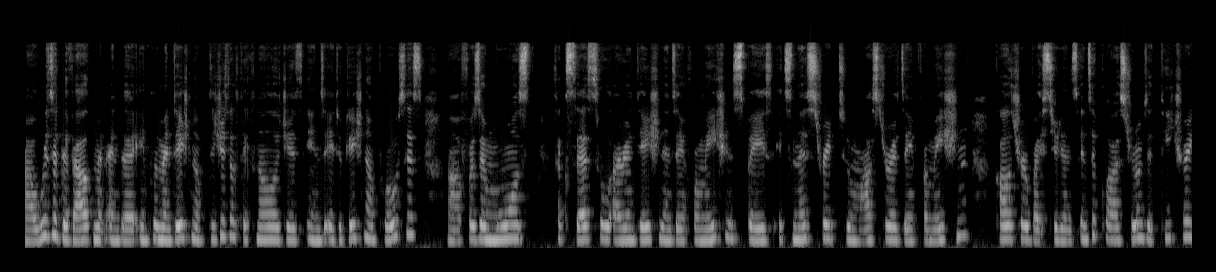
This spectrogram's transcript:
Uh, with the development and the implementation of digital technologies in the educational process, uh, for the most successful orientation in the information space, it's necessary to master the information culture by students in the classroom. The teacher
